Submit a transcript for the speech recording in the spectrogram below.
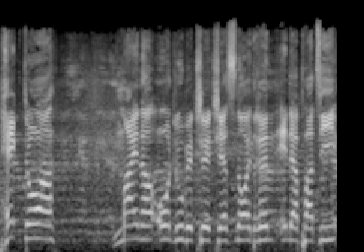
Hector, Meiner und Lubicic jetzt neu drin in der Partie.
